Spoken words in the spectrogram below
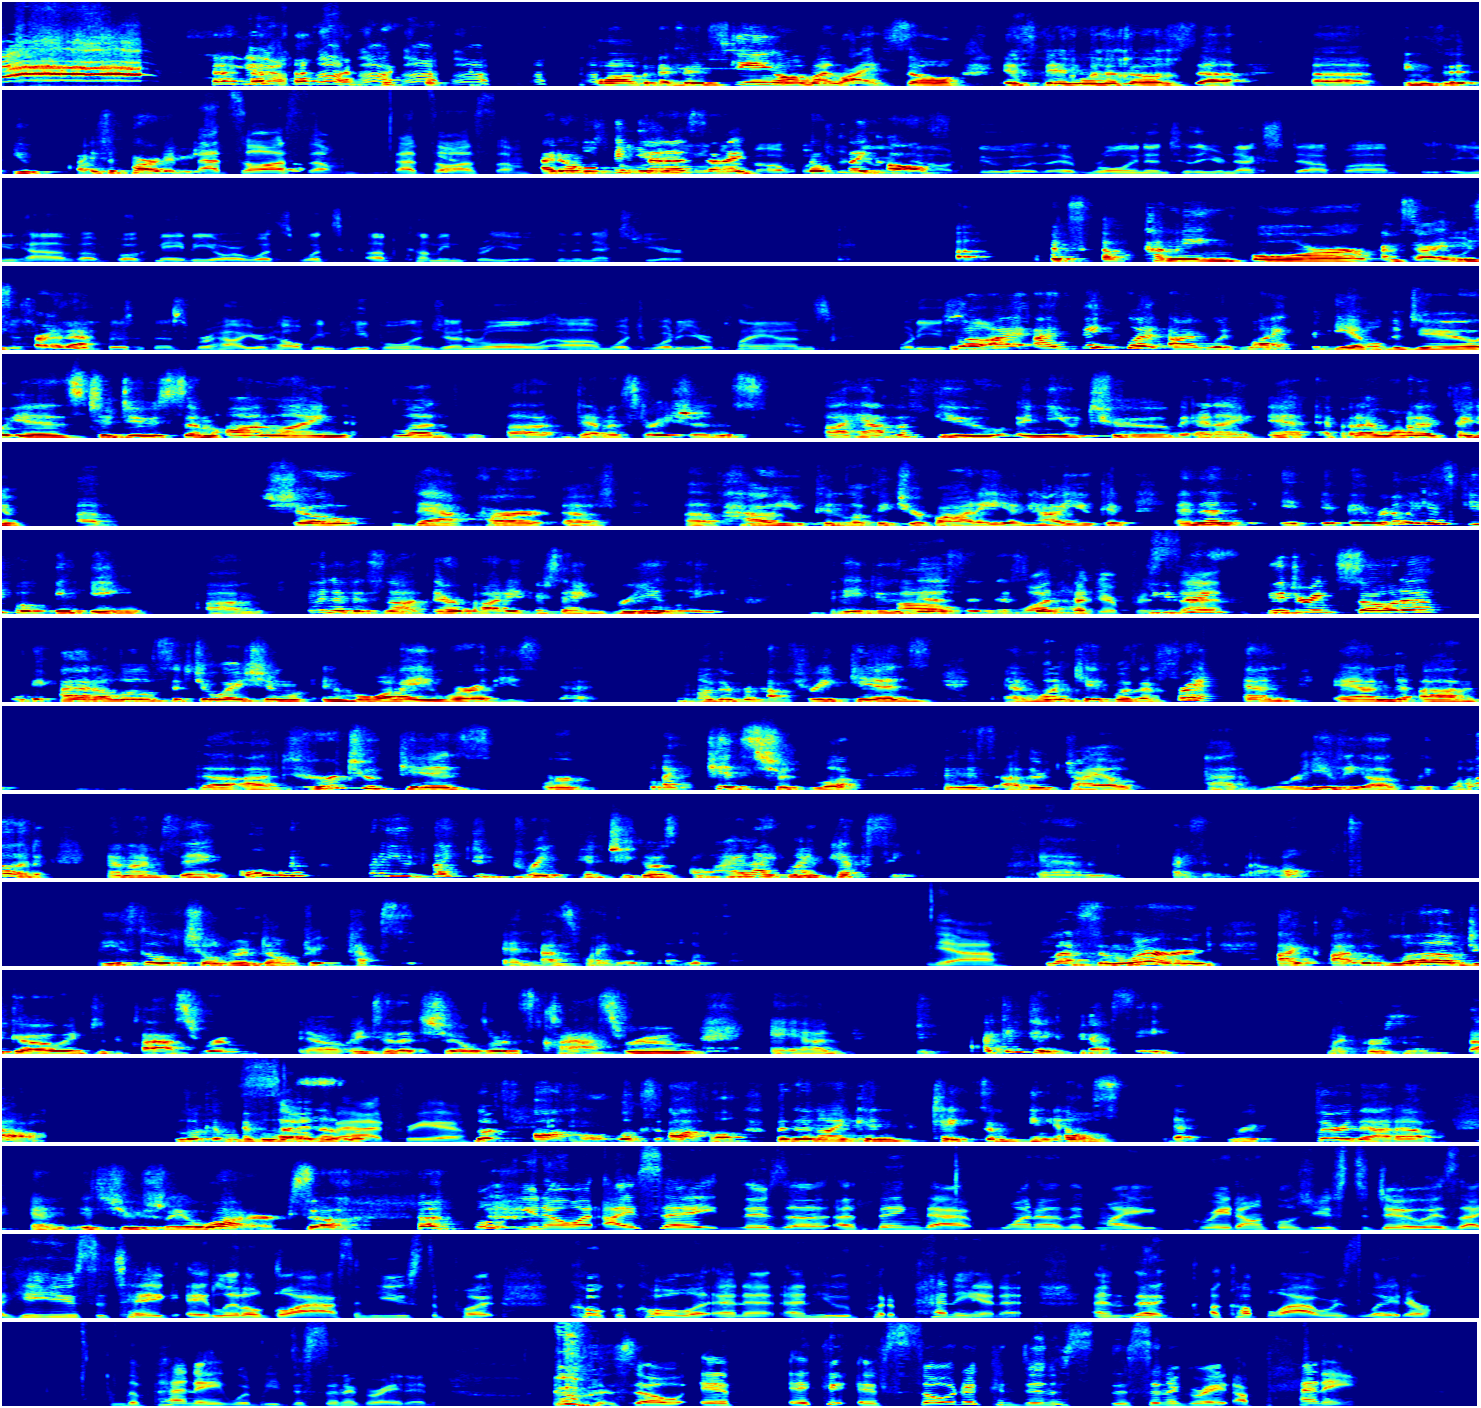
ah! you know. well, I've been skiing all my life. So it's been one of those uh, uh, things that you, it's a part of me. That's awesome. That's Yeah. awesome. I don't Well, play tell tennis and I don't play golf. too, uh, Rolling into the, your next step, uh, you have a book maybe, or what's, what's upcoming for you in the next year? What's upcoming for, I'm sorry, I missed part of that. Business, for how you're helping people in general, um, what, what are your plans? What do you see? Well, I, I think what I would like to be able to do is to do some online blood uh, demonstrations. I have a few in YouTube and I, and, but I want to kind of uh, show that part of, of how you can look at your body and how you can, and then it, it it really gets people thinking, um, even if it's not their body, they're saying, really? They do this Oh, and this. one what- hundred You drink, you drink soda? We, I had a little situation in Hawaii where these, uh, mother brought three kids and one kid was a friend and, um, the, uh, her two kids were like kids should look. And this other child had really ugly blood. And I'm saying, oh, what, what do you like to drink? And she goes, oh, I like my Pepsi. And I said, well, these little children don't drink Pepsi. And that's why their blood looks like Yeah. lesson learned, I, I would love to go into the classroom, you know, into the children's classroom and I can take Pepsi, my personal self, look at my So blood and it looks, bad for you. looks awful, looks awful, but then I can take something else that clear that up and it's usually a water. So Well, you know what? I say there's a, a thing that one of the, my great uncles used to do is that he used to take a little glass and he used to put Coca-Cola in it and he would put a penny in it. And mm-hmm. then a couple hours later, the penny would be disintegrated. so if it could, if soda can dis- disintegrate a penny,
